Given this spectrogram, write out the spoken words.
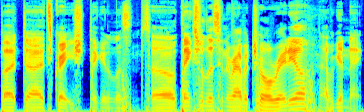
but uh, it's great. You should take it a listen. So thanks for listening to Rapid Turtle Radio. Have a good night.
